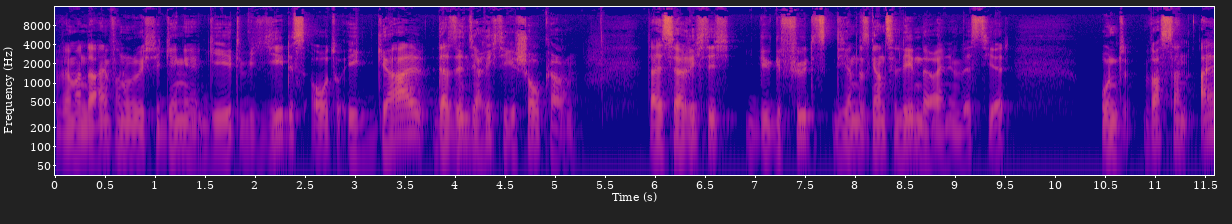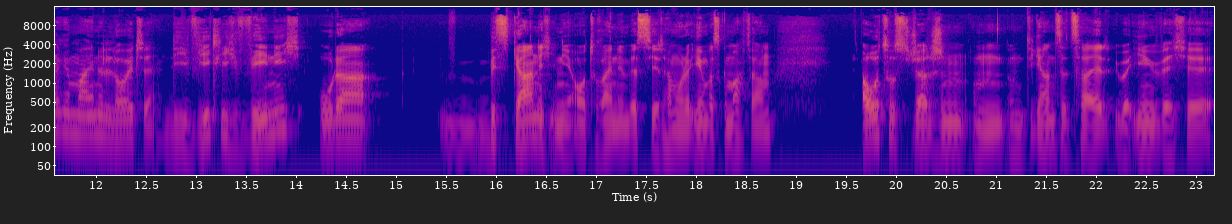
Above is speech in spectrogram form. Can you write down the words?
wenn man da einfach nur durch die Gänge geht, wie jedes Auto, egal, da sind ja richtige Showkarren. Da ist ja richtig ge gefühlt, die haben das ganze Leben da rein investiert. Und was dann allgemeine Leute, die wirklich wenig oder bis gar nicht in ihr Auto rein investiert haben oder irgendwas gemacht haben, Autos judgen und, und die ganze Zeit über irgendwelche,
